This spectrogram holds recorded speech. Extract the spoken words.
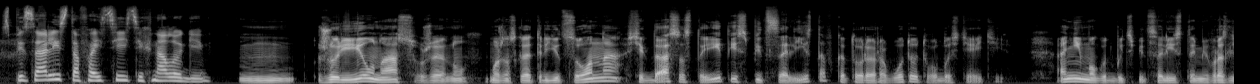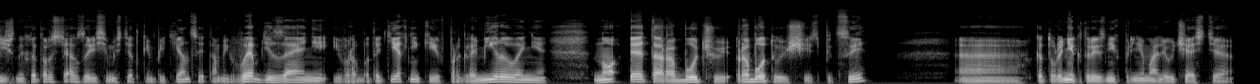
специалистов IT-технологий? Жюри у нас уже, ну, можно сказать, традиционно всегда состоит из специалистов, которые работают в области IT. Они могут быть специалистами в различных отраслях, в зависимости от компетенций, там и в веб-дизайне, и в робототехнике, и в программировании. Но это рабочие, работающие спецы, которые некоторые из них принимали участие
